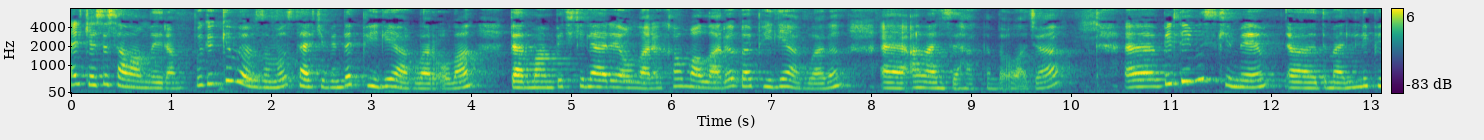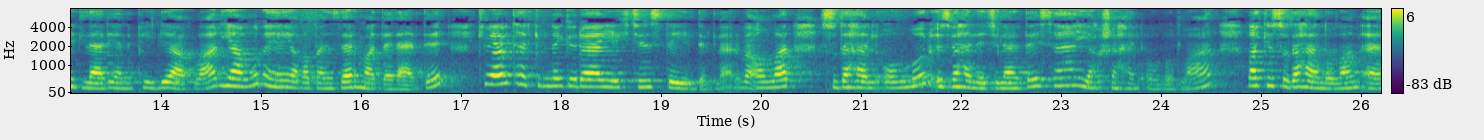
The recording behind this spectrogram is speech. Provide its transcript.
Hər kəsi salamlayıram. Bugünkü mövzumuz tərkibində pili yağlar olan dərman bitkiləri, onların xammalları və pili yağların ə, analizi haqqında olacaq. Ə, bildiyimiz kimi, ə, deməli lipidlər, yəni pili yağlar yağlı və ya yağa bənzər maddələrdir. Kimyəvi tərkibinə görə yekcins deyildirlər və onlar suda həll olunur, üzvə həlləcilərdə isə yaxşı həll olurlar. Lakin suda həll olan ə,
